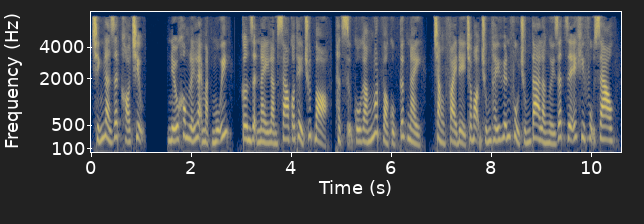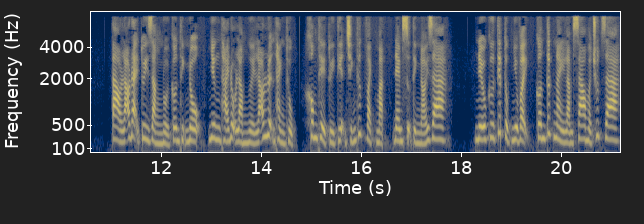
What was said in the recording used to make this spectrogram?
Chính là rất khó chịu. Nếu không lấy lại mặt mũi, cơn giận này làm sao có thể chút bỏ, thật sự cố gắng nuốt vào cục tức này, chẳng phải để cho bọn chúng thấy huyễn phủ chúng ta là người rất dễ khi phụ sao. Tào lão đại tuy rằng nổi cơn thịnh nộ, nhưng thái độ làm người lão luyện thành thục, không thể tùy tiện chính thức vạch mặt, đem sự tình nói ra. Nếu cứ tiếp tục như vậy, cơn tức này làm sao mà chút ra?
